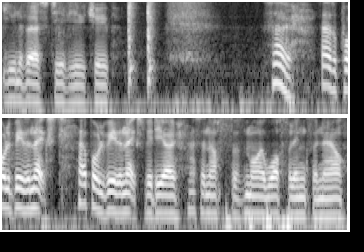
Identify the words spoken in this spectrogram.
University of YouTube. So that'll probably be the next. That'll probably be the next video. That's enough of my waffling for now.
